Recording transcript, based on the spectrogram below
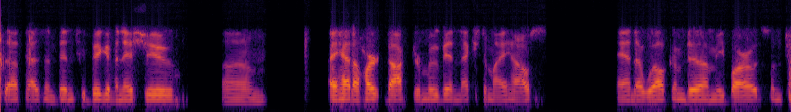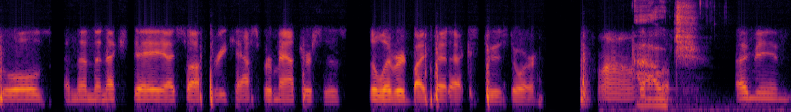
stuff hasn't been too big of an issue. Um, I had a heart doctor move in next to my house, and I welcomed him. He borrowed some tools, and then the next day, I saw three Casper mattresses delivered by FedEx to his door. Wow! Ouch! I mean,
